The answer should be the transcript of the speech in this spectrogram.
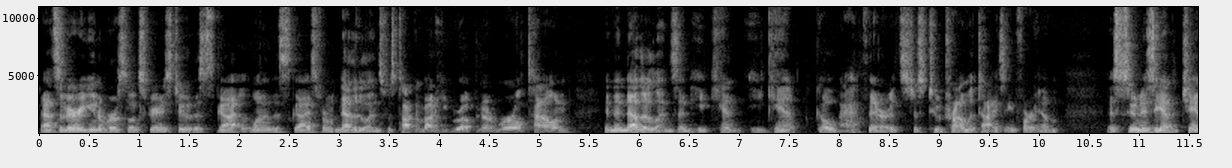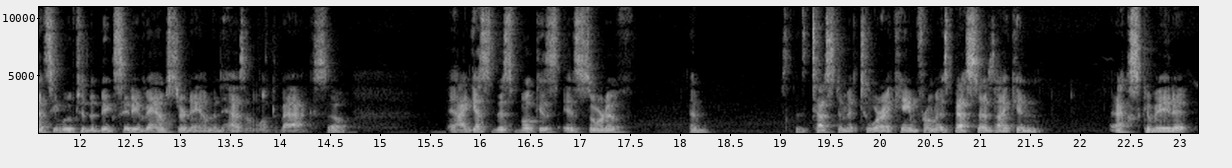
That's a very universal experience too. This guy, one of this guys from Netherlands was talking about he grew up in a rural town in the Netherlands and he can he can't go back there. It's just too traumatizing for him. As soon as he had the chance, he moved to the big city of Amsterdam and hasn't looked back. So I guess this book is is sort of a, a testament to where I came from as best as I can excavate it.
